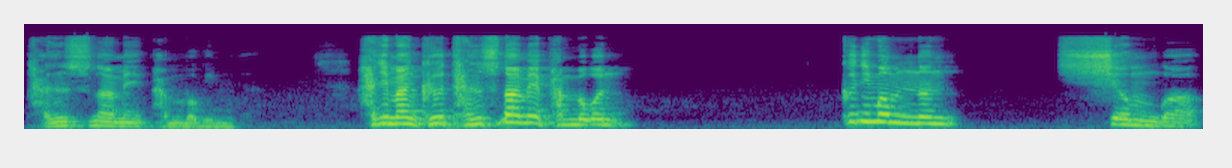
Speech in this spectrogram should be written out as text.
단순함의 반복입니다. 하지만 그 단순함의 반복은 끊임없는 시험과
